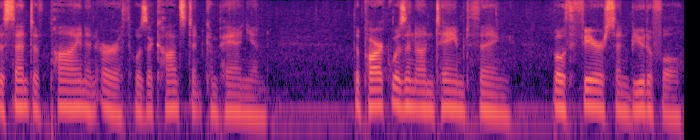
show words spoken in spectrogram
the scent of pine and earth was a constant companion. The park was an untamed thing, both fierce and beautiful,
